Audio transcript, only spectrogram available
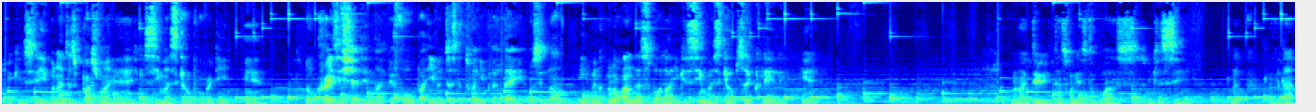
You can see when I just brush my hair, you can see my scalp already here. Not crazy shedding like before, but even just a 20 per day was enough. Even not under the spotlight, you can see my scalp so clearly yeah. When I do, that's when it's the worst, you can see. Look, look at that.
